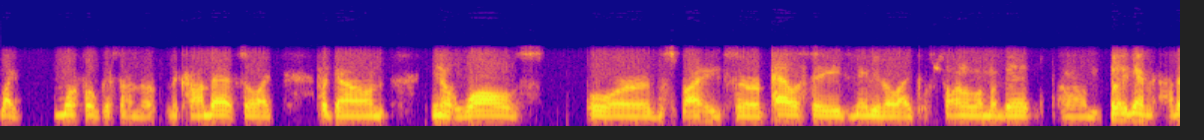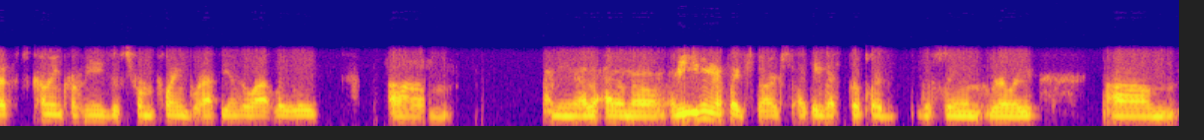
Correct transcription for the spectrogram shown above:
like more focused on the, the combat. So like put down, you know, walls or the spikes or palisades, maybe to like funnel them a bit. Um, but again, that's coming from me just from playing Baratheons a lot lately. Um, I mean, I, I don't know. I mean, even when I played Starks, I think I still played the same. Really. Um,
